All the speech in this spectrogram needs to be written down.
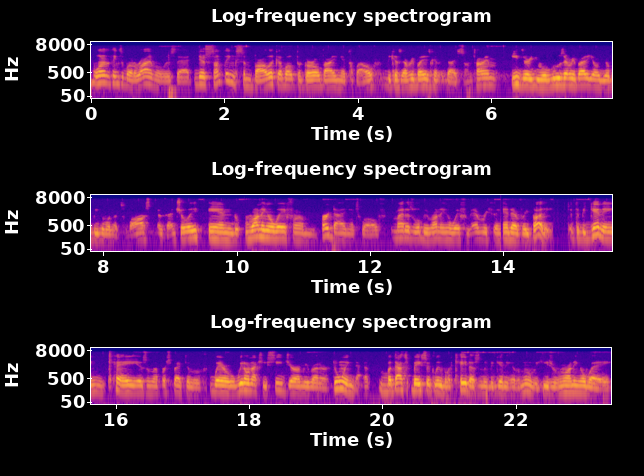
One of the things about Arrival is that there's something symbolic about the girl dying at 12 because everybody's going to die sometime. Either you will lose everybody or you'll be the one that's lost eventually. And running away from her dying at 12 might as well be running away from everything and everybody. At the beginning, Kay is in the perspective of where we don't actually see Jeremy Renner doing that, but that's basically what Kay does in the beginning of the movie. He's running away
